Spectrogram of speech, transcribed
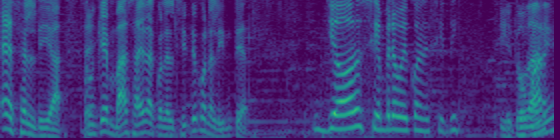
es el día. ¿Con quién vas, Aida? ¿Con el sitio o con el Inter? Yo siempre voy con el City. ¿Y tú, Dani?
